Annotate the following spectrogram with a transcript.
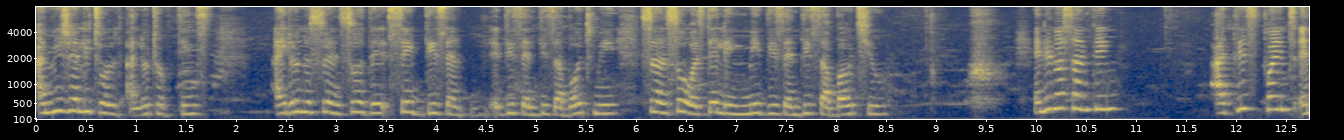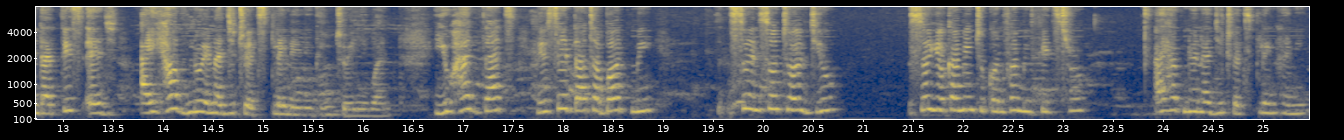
i'm usually told a lot of things. I don't know so and so they said this and this and this about me. So and so was telling me this and this about you and you know something? At this point and at this age i have no energy to explain anything to anyone. You had that you said that about me so and so told you so you're coming to confirm if it's true? I have no energy to explain honey.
